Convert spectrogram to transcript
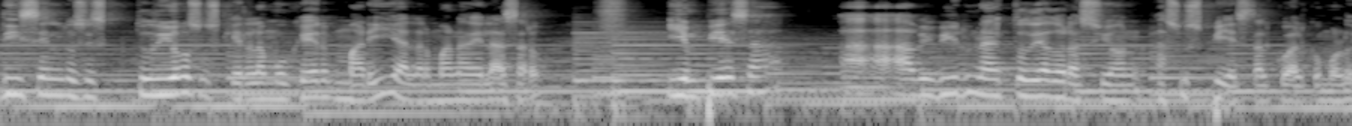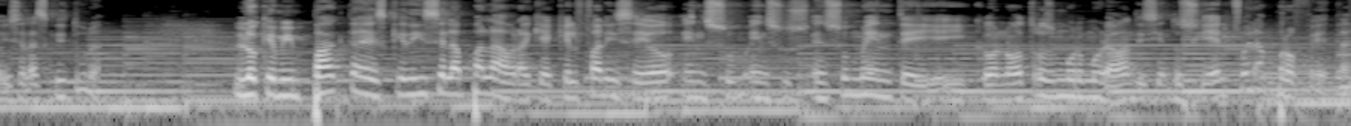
dicen los estudiosos que era la mujer María, la hermana de Lázaro, y empieza a, vivir un acto de adoración a sus pies, tal cual como lo dice la escritura. Lo que me impacta es que dice la palabra que aquel fariseo en su, en en su mente y con otros murmuraban diciendo, si él fuera profeta,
